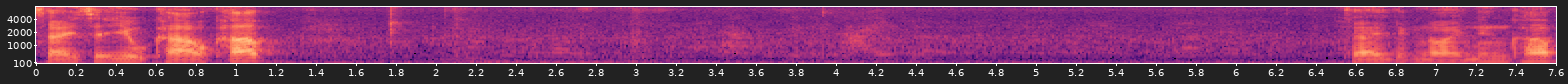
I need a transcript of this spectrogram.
ใส่ซีอิ๊วขาวครับ ใส่จักหน่อยนึงครับ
